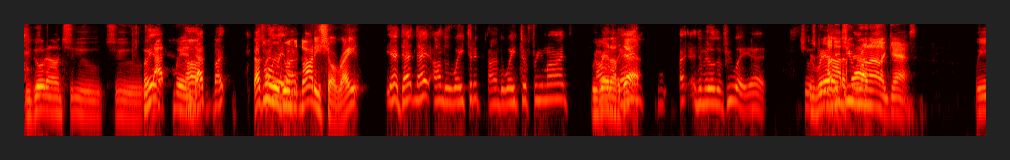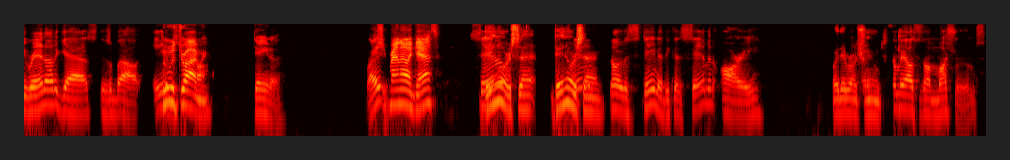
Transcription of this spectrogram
We go down to to. Oh, yeah. That's when Uh, that, but that's when we were way, doing uh, the naughty show, right? yeah, that night on the way to the on the way to Fremont, We ran out of gas. uh, in the middle of the freeway. Yeah. She We was ran crazy. How out did of you run gas. out of gas? We ran out of gas. There's about eight. Who was driving? Dana. Right? She ran out of gas. Sam, Dana or Sam? Dana or Sam? No, it was Dana because Sam and Ari, Or they were on and shrooms. somebody else was on mushrooms,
